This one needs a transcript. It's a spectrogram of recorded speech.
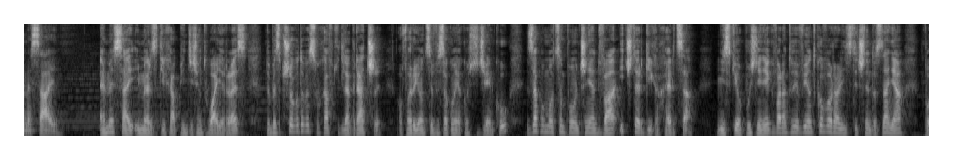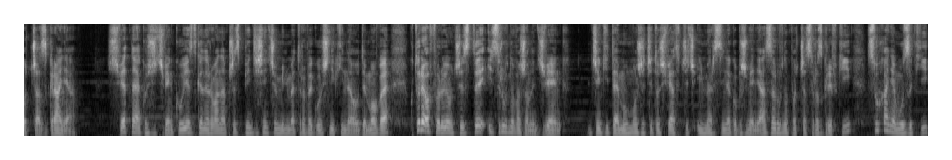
MSI. MSI Immers GH50 Wireless to bezprzewodowe słuchawki dla graczy, oferujące wysoką jakość dźwięku za pomocą połączenia 2 i 4 GHz. Niskie opóźnienie gwarantuje wyjątkowo realistyczne doznania podczas grania. Świetna jakość dźwięku jest generowana przez 50 mm głośniki neodymowe, które oferują czysty i zrównoważony dźwięk. Dzięki temu możecie doświadczyć imersyjnego brzmienia zarówno podczas rozgrywki, słuchania muzyki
